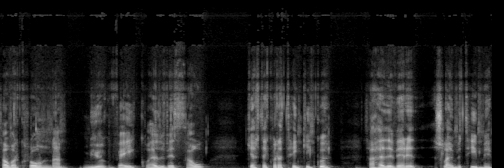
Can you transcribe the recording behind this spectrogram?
þá var krónan mjög veik og hefðu við þá gert eitthvað tengingu. Það hefði verið slæmu tími.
